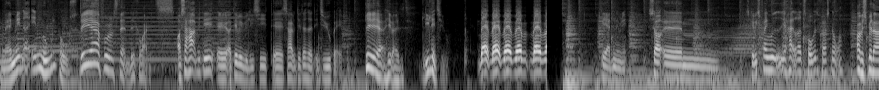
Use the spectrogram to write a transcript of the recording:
Man vinder en mulepose. Det er fuldstændig korrekt. Og så har vi det, øh, og det vil vi lige sige, øh, så har vi det, der hedder et interview bagefter. Det er helt rigtigt. Et lille interview. Hvad, hvad, hvad, hvad, hvad, hvad? Det er det nemlig. Så øhm, skal vi ikke springe ud? Jeg har allerede trukket det første nummer. Og vi spiller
